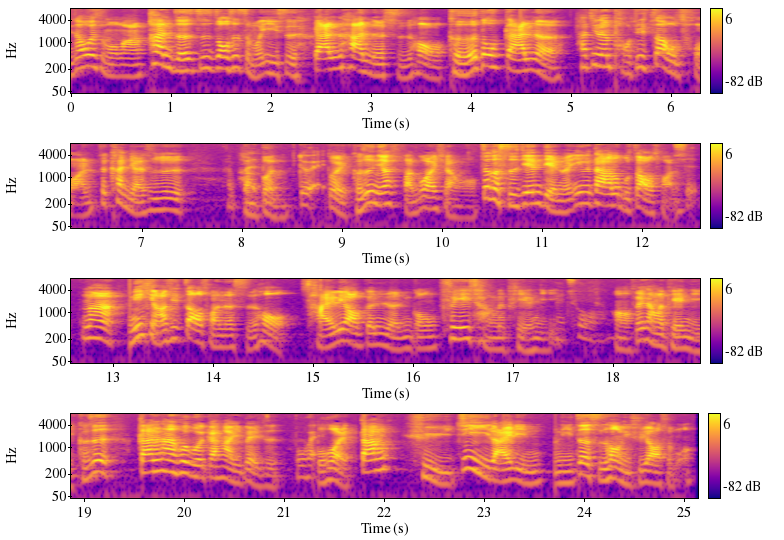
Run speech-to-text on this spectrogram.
你知道为什么吗？旱则织舟是什么意思？干旱的时候，河都干了，他竟然跑去造船，这看起来是不是？很笨，对对，可是你要反过来想哦，这个时间点呢，因为大家都不造船，是，那你想要去造船的时候，材料跟人工非常的便宜，没错，哦，非常的便宜。可是干旱会不会干旱一辈子？不会，不会。当雨季来临，你这时候你需要什么？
